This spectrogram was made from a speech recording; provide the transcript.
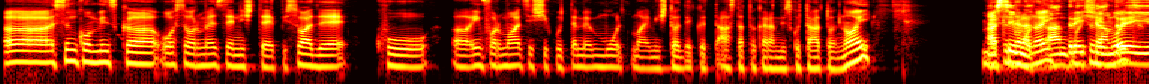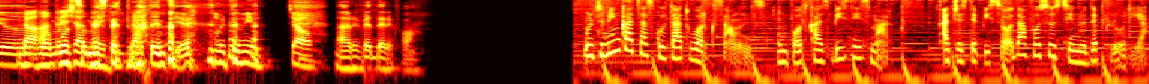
uh, sunt convins că o să urmeze niște episoade cu uh, informații și cu teme mult mai mișto decât asta pe care am discutat-o noi. Mersi de la mult. noi. Andrei mulțumim și Andrei, mult. da, vă Andrei mulțumesc Andrei. pentru da. atenție. Mulțumim. Ciao. La revedere, pa. Mulțumim că ați ascultat Work Sounds, un podcast Business Mark. Acest episod a fost susținut de Pluria.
